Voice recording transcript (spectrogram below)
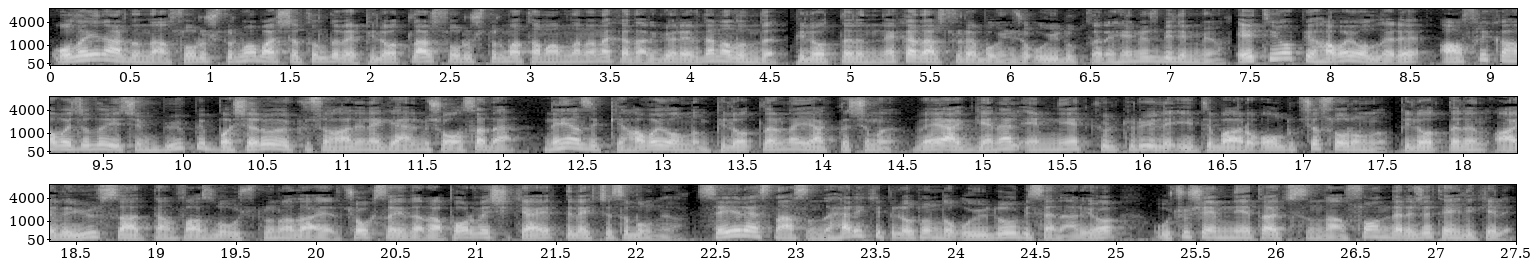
Olayın ardından soruşturma başlatıldı ve pilotlar soruşturma tamamlanana kadar görevden alındı. Pilotların ne kadar süre boyunca uyudukları henüz bilinmiyor. Etiyopya Hava Yolları Afrika havacılığı için büyük bir başarı öyküsü haline gelmiş olsa da ne yazık ki hava yolunun pilotlarına yaklaşımı veya genel emniyet kültürüyle itibarı oldukça sorunlu. Pilotların ayda 100 saatten fazla uçtuğunu olduğuna dair çok sayıda rapor ve şikayet dilekçesi bulunuyor. Seyir esnasında her iki pilotun da uyuduğu bir senaryo uçuş emniyeti açısından son derece tehlikeli.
